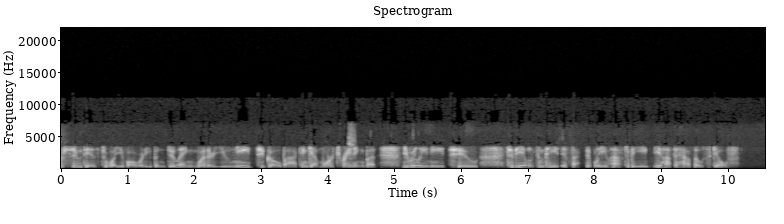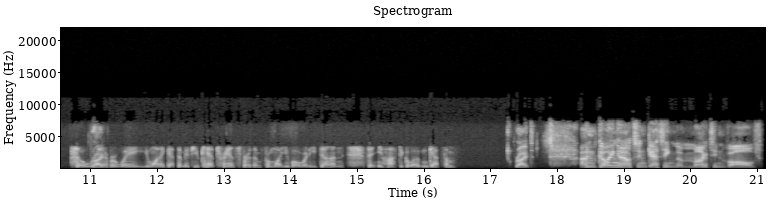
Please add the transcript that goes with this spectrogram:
pursuit is to what you've already been doing whether you need to go back and get more training but you really need to to be able to compete effectively you have to be you have to have those skills so whichever right. way you want to get them if you can't transfer them from what you've already done then you have to go out and get them right and going out and getting them might involve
